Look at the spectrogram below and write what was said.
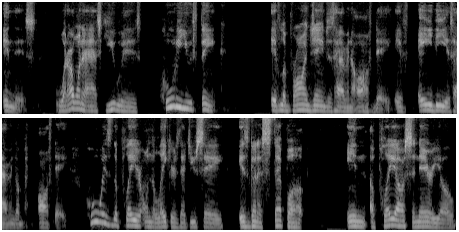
in this. What I want to ask you is who do you think if LeBron James is having an off day, if AD is having an off day, who is the player on the Lakers that you say is going to step up in a playoff scenario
